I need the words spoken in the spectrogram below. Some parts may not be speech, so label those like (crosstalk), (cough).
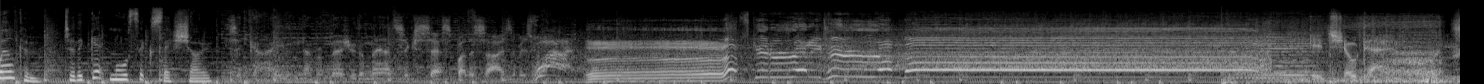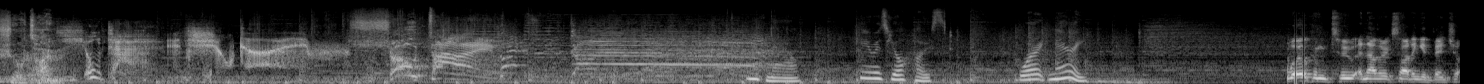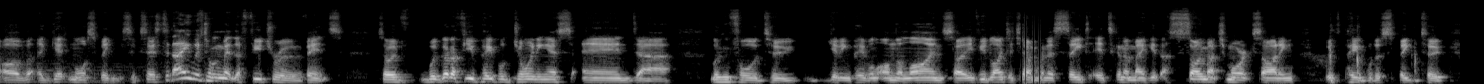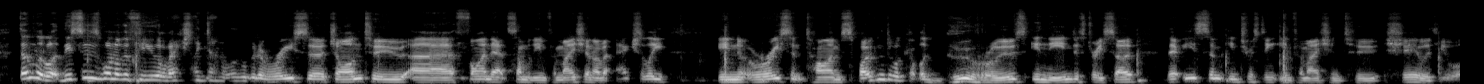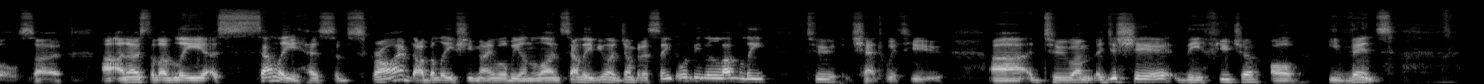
Welcome to the Get More Success Show. He's a guy who never measured a man's success by the size of his wallet. Uh, let's get ready to rumble! It's showtime. Showtime. Showtime. It's showtime. Showtime! And now, here is your host, Warwick Merry. Welcome to another exciting adventure of Get More Speaking Success. Today we're talking about the future of events. So we've, we've got a few people joining us and uh, looking forward to getting people on the line. So if you'd like to jump in a seat, it's going to make it so much more exciting with people to speak to. Done a little. This is one of the few I've actually done a little bit of research on to uh, find out some of the information. I've actually in recent times spoken to a couple of gurus in the industry. So there is some interesting information to share with you all. So uh, I know the lovely Sally has subscribed. I believe she may well be on the line. Sally, if you want to jump in a seat, it would be lovely to chat with you, uh, to um, just share the future of events.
